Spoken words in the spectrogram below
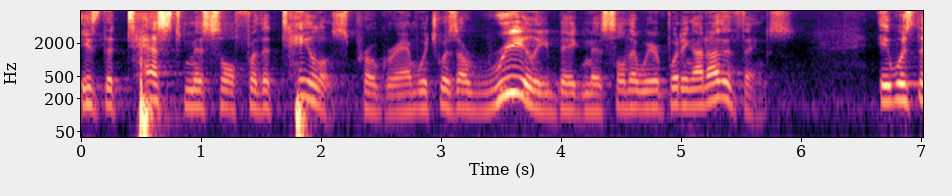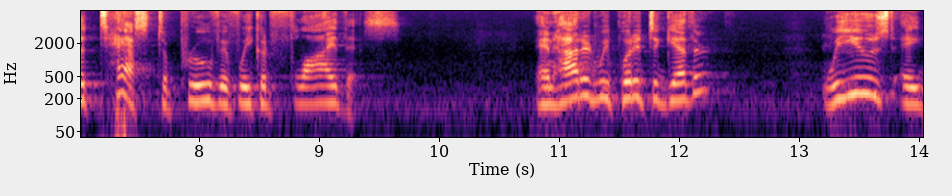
is the test missile for the Talos program, which was a really big missile that we were putting on other things. It was the test to prove if we could fly this. And how did we put it together? We used a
